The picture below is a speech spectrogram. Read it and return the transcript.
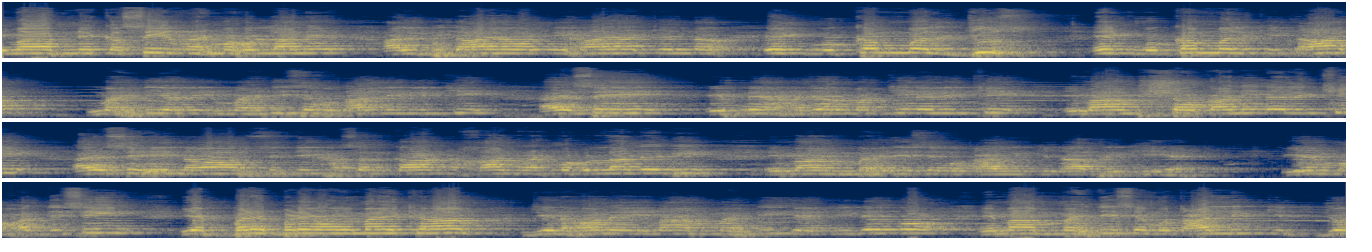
امام ابن کثیر رحمہ اللہ نے البدایہ اور نہایہ کے اندر ایک مکمل جز، ایک مکمل کتاب مہدی علی، مہدی سے متعلق لکھی، ایسے ہی ابن حجر مکی نے لکھی، امام شوکانی نے لکھی، ایسے ہی نواب صدیق حسن خان رحمہ اللہ نے بھی امام مہدی سے متعلق کتاب لکھی ہے۔ یہ محدثین، یہ بڑے بڑے علماء کرام، جنہوں نے امام مہدی کے عقیدے کو، امام مہدی سے متعلق جو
